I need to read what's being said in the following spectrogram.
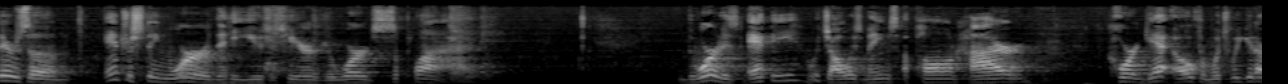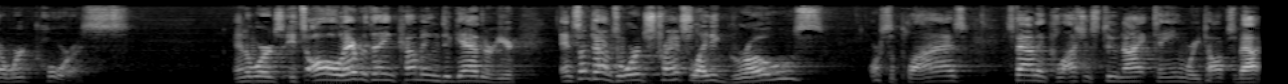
there's an interesting word that he uses here the word supply. The word is epi, which always means upon, higher chorgeo, from which we get our word chorus. In other words, it's all, everything coming together here. And sometimes the word's translated grows or supplies. It's found in Colossians 2.19 where he talks about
